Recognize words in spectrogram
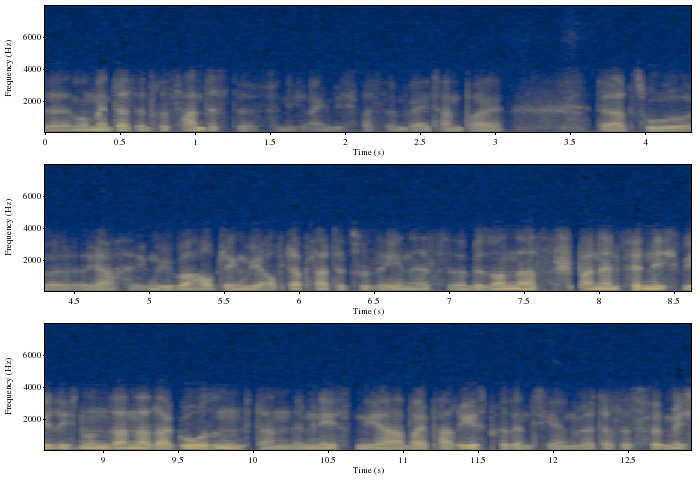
äh, im Moment das Interessanteste, finde ich eigentlich, was im Welthandball dazu äh, ja irgendwie überhaupt irgendwie auf der Platte zu sehen ist. Äh, besonders spannend finde ich, wie sich nun Sander Sargosen dann im nächsten Jahr bei Paris präsentieren wird. Das ist für mich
